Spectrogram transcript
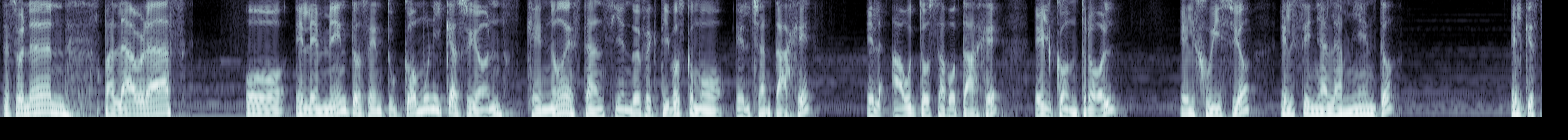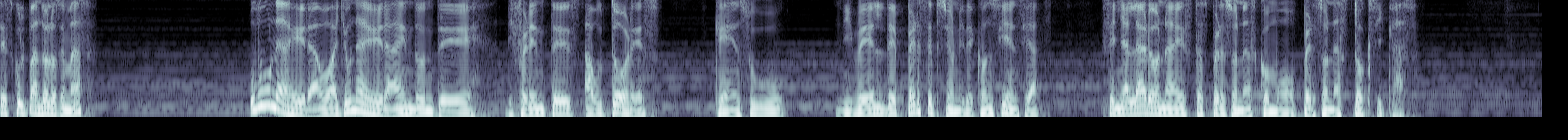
¿Te suenan palabras o elementos en tu comunicación que no están siendo efectivos como el chantaje, el autosabotaje, el control, el juicio, el señalamiento? ¿El que estés culpando a los demás? Hubo una era o hay una era en donde diferentes autores que en su nivel de percepción y de conciencia señalaron a estas personas como personas tóxicas.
